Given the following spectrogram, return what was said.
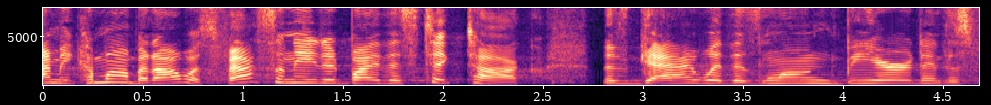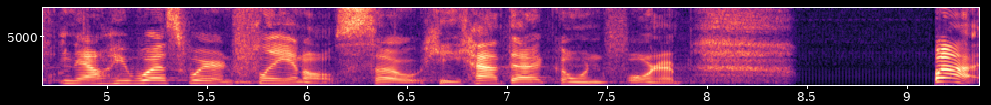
I mean, come on, but I was fascinated by this TikTok. This guy with his long beard and his, now he was wearing flannels, so he had that going for him. But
